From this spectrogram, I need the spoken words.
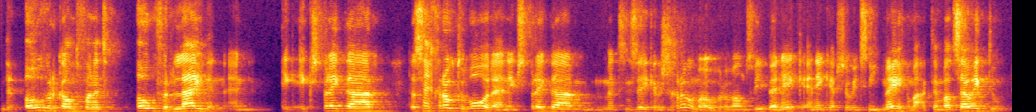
de overkant van het overlijden. En ik, ik spreek daar, dat zijn grote woorden, en ik spreek daar met een zekere schroom over, want wie ben ik en ik heb zoiets niet meegemaakt en wat zou ik doen?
